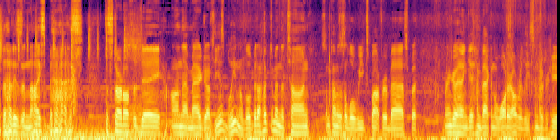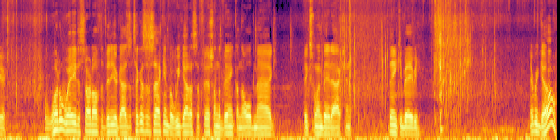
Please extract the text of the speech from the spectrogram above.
That is a nice bass to start off the day on that mag draft. He is bleeding a little bit. I hooked him in the tongue. Sometimes it's a little weak spot for a bass, but we're gonna go ahead and get him back in the water i'll release him over here but what a way to start off the video guys it took us a second but we got us a fish on the bank on the old mag big swim bait action thank you baby. There we go.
